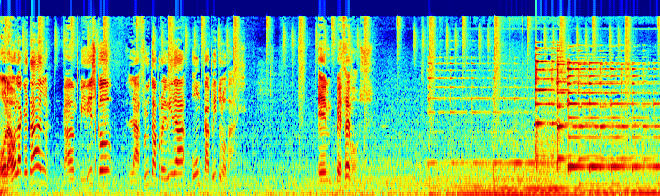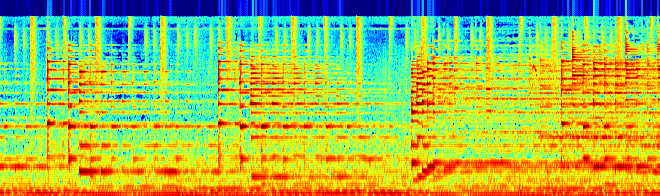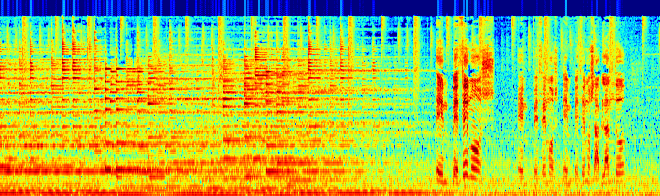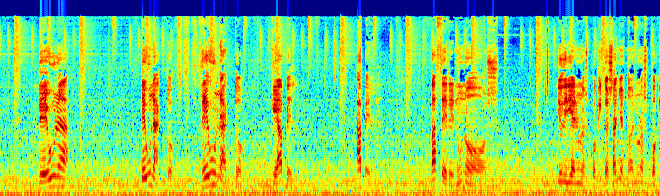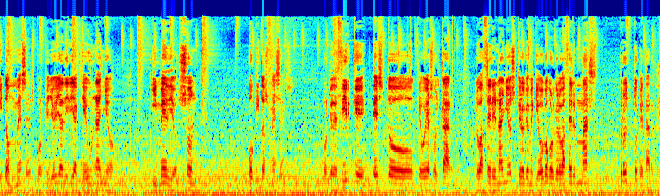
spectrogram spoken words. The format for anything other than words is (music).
Hola, hola, ¿qué tal? Campidisco, la fruta prohibida, un capítulo más. Empecemos. Empecemos, empecemos, empecemos hablando de una, de un acto, de un acto que Apple, Apple va a hacer en unos, yo diría en unos poquitos años, no, en unos poquitos meses, porque yo ya diría que un año y medio son poquitos meses, porque decir que esto que voy a soltar lo va a hacer en años, creo que me equivoco porque lo va a hacer más pronto que tarde.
